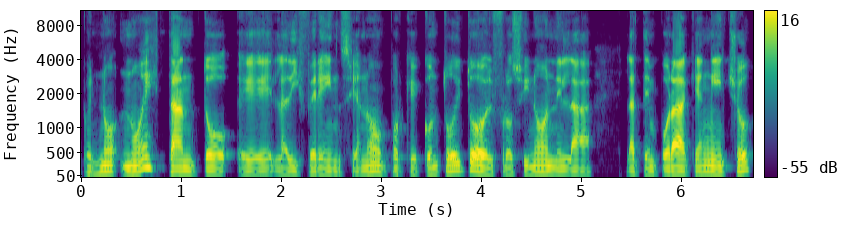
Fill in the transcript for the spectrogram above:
pues no, no es tanto eh, la diferencia, ¿no? Porque con todo y todo el Frosinone, la, la temporada que han hecho,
